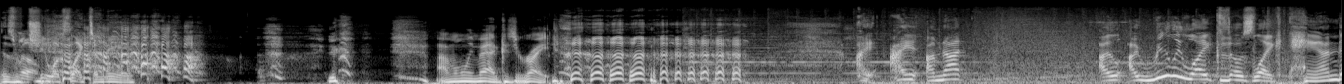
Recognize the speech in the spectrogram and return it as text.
Is what Oh. she looks like to me. I'm only mad because you're right. I, I, I'm not. I, I really like those like hand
